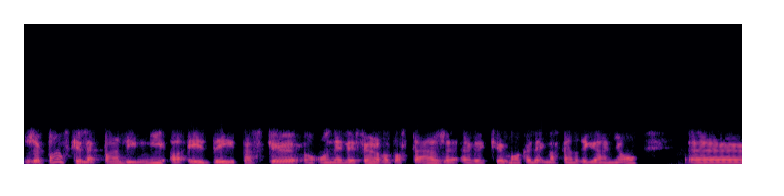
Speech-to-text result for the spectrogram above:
Je pense que la pandémie a aidé parce que on avait fait un reportage avec mon collègue Marc-André Gagnon euh,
